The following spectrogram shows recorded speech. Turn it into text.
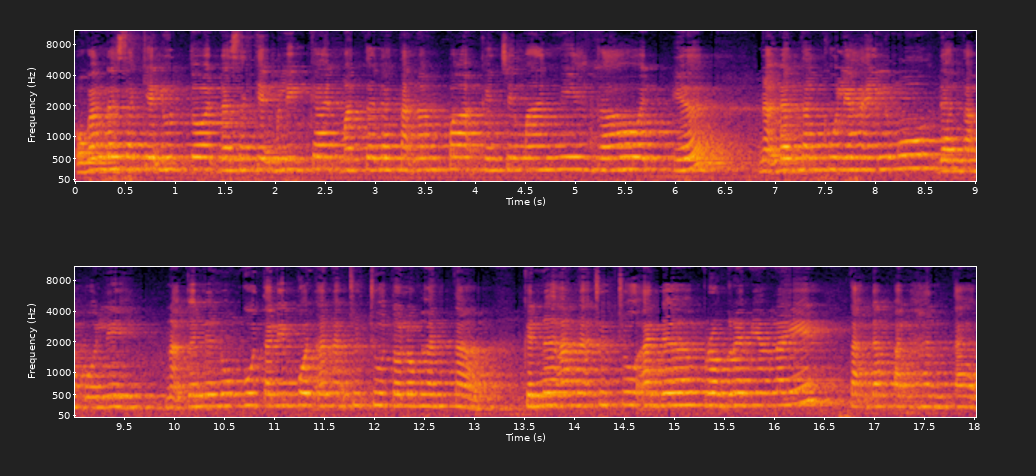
Orang dah sakit lutut, dah sakit belikat, mata dah tak nampak, kencing manis, gaut, ya. Nak datang kuliah ilmu dah tak boleh. Nak kena nunggu telefon anak cucu tolong hantar. Kena anak cucu ada program yang lain tak dapat hantar.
